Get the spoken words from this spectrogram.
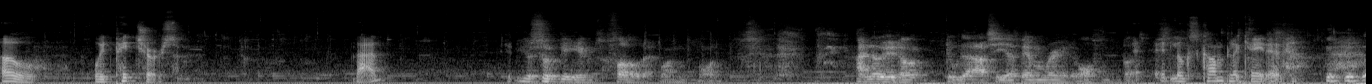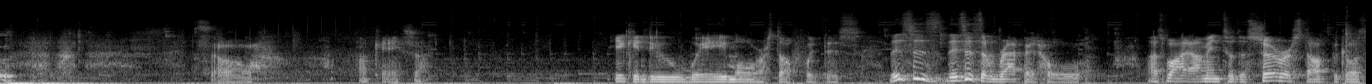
Oh, with pictures. That? You should be able to follow that one more. I know you don't do the RTFM very often, but... It looks complicated. so... Okay, so you can do way more stuff with this. This is this is a rabbit hole. That's why I'm into the server stuff because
